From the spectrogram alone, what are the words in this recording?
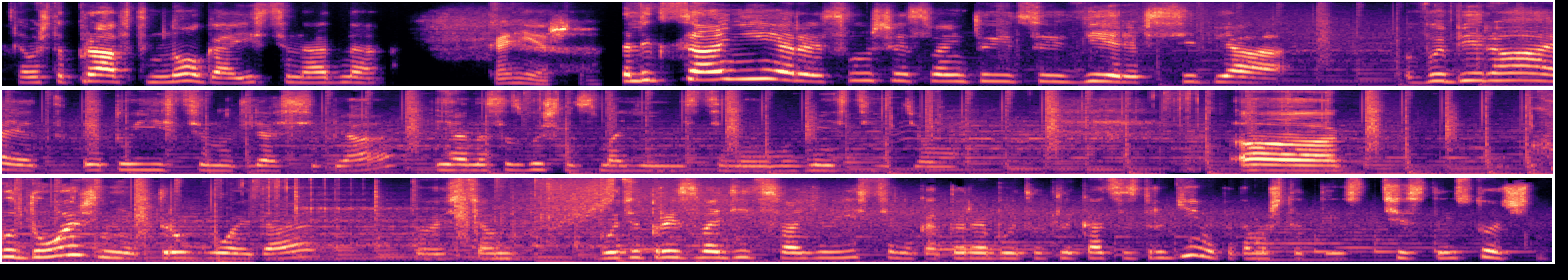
Потому что правд много, а истина одна. Конечно. Коллекционеры, слушая свою интуицию, веря в себя, выбирает эту истину для себя, и она созвучна с моей истиной, и мы вместе идем. Художник другой, да, то есть он будет производить свою истину, которая будет отвлекаться с другими, потому что ты чистый источник.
